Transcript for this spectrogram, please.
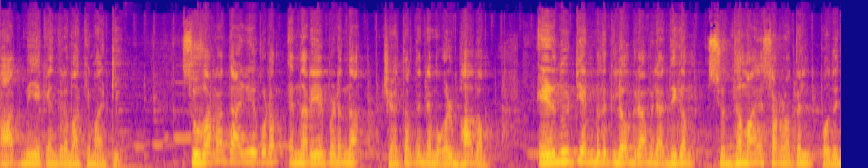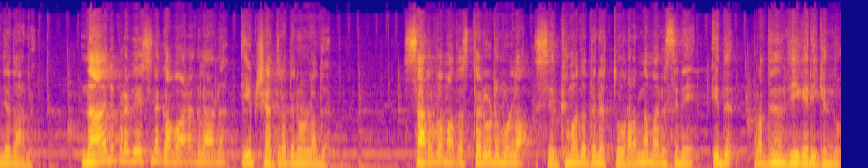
ആത്മീയ കേന്ദ്രമാക്കി മാറ്റി. സുവർണ താഴികുടം എന്നറിയപ്പെടുന്ന ക്ഷേത്രത്തിന്റെ മുകൾ ഭാഗം എഴുന്നൂറ്റി അൻപത് കിലോഗ്രാമിലധികം ശുദ്ധമായ സ്വർണത്തിൽ പൊതിഞ്ഞതാണ്. നാല് പ്രവേശന കവാടങ്ങളാണ് ഈ ക്ഷേത്രത്തിനുള്ളത്. സർവമതസ്ഥരോടുമുള്ള സിഖ് മതത്തിന്റെ തുറന്ന മനസ്സിനെ ഇത് പ്രതിനിധീകരിക്കുന്നു.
